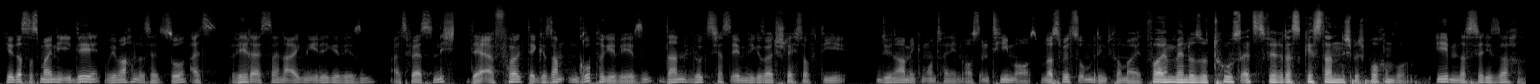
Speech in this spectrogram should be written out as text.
hier, das ist meine Idee und wir machen das jetzt so, als wäre es seine eigene Idee gewesen, als wäre es nicht der Erfolg der gesamten Gruppe gewesen, dann wirkt sich das eben, wie gesagt, schlecht auf die Dynamik im Unternehmen aus, im Team aus. Und das willst du unbedingt vermeiden. Vor allem, wenn du so tust, als wäre das gestern nicht besprochen worden. Eben, das ist ja die Sache.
